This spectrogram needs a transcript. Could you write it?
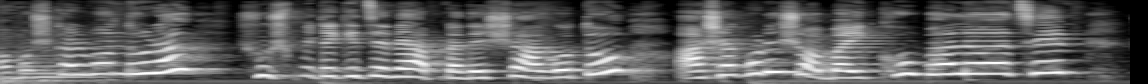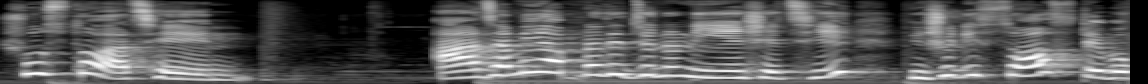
নমস্কার বন্ধুরা, সুস্মিতা কিচেনে আপনাদের স্বাগত। আশা করি সবাই খুব ভালো আছেন, সুস্থ আছেন। আজ আমি আপনাদের জন্য নিয়ে এসেছি ভীষণই সফট এবং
